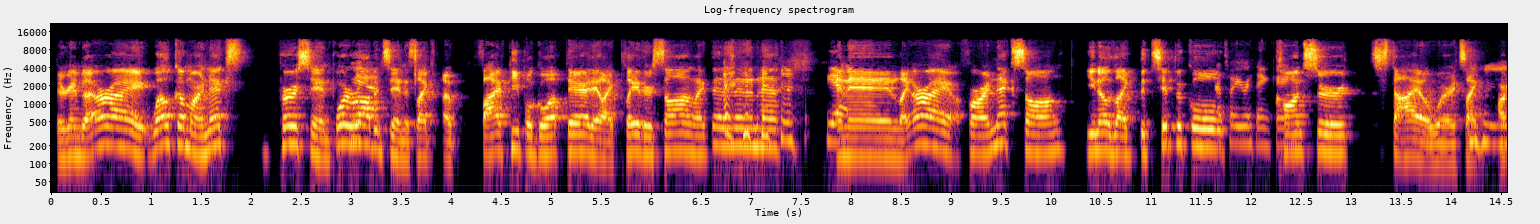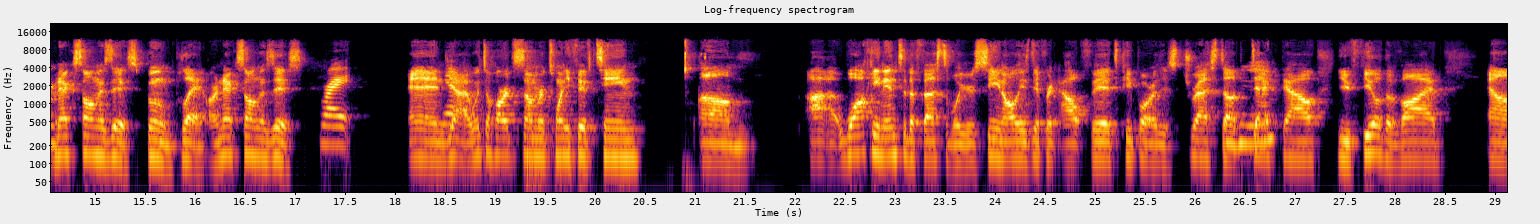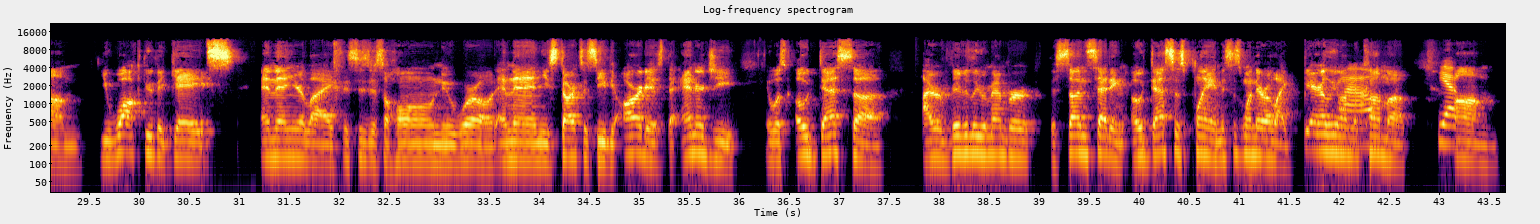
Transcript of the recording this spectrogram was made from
They're going to be like, all right, welcome our next person, Porter Yeah. Robinson. It's like a, five people go up there. They like play their song like, da, da, da, da, da. yeah. And then like, all right, for our next song, you know, like the typical That's what you were thinking. concert style where it's like, Mhm. our next song is this, boom, play. Our next song is this. right. And Yeah. yeah, I went to Hard Summer 2015. Um, uh, walking into the festival, you're seeing all these different outfits. People are just dressed up, Mhm. decked out. You feel the vibe. Um, you walk through the gates, and then you're like, this is just a whole new world. And then you start to see the artist, the energy. It was ODESZA. I vividly remember the sun setting. ODESZA's playing. This is when they were like barely on the come up Yeah. um,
